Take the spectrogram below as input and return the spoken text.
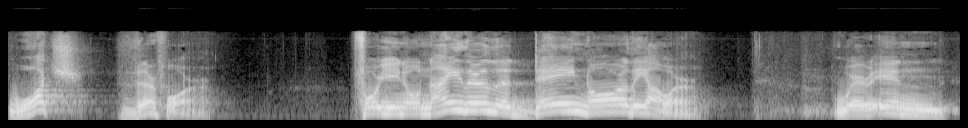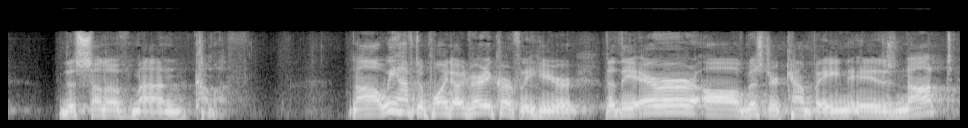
Watch therefore, for ye know neither the day nor the hour wherein the Son of Man cometh. Now, we have to point out very carefully here that the error of Mr. Camping is not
